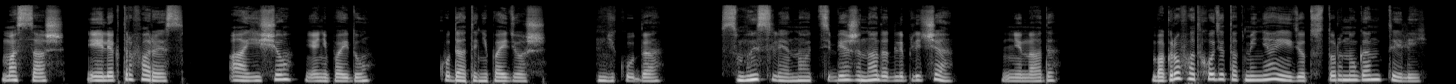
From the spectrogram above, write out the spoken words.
массаж и электрофорез. А еще я не пойду. Куда ты не пойдешь? Никуда. В смысле? Но тебе же надо для плеча. Не надо. Багров отходит от меня и идет в сторону гантелей.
